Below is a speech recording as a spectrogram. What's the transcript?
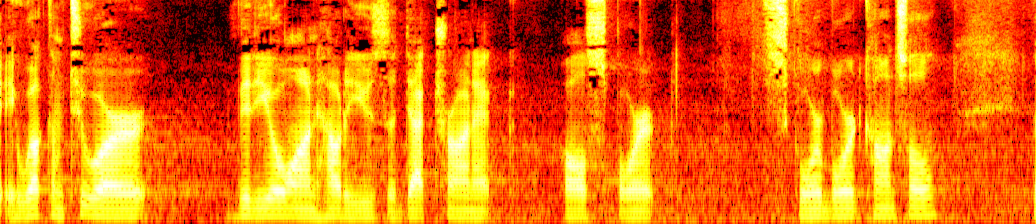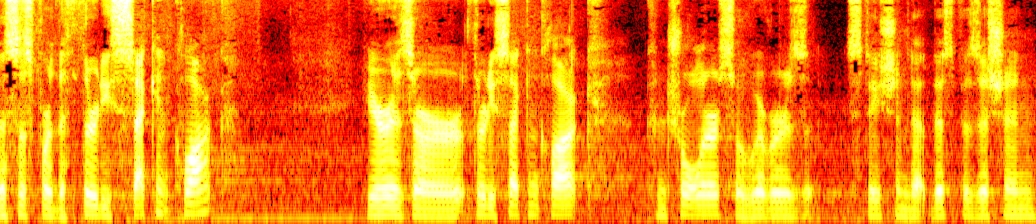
Okay, welcome to our video on how to use the Daktronic All Sport scoreboard console. This is for the 30 second clock. Here is our 30 second clock controller, so whoever is stationed at this position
